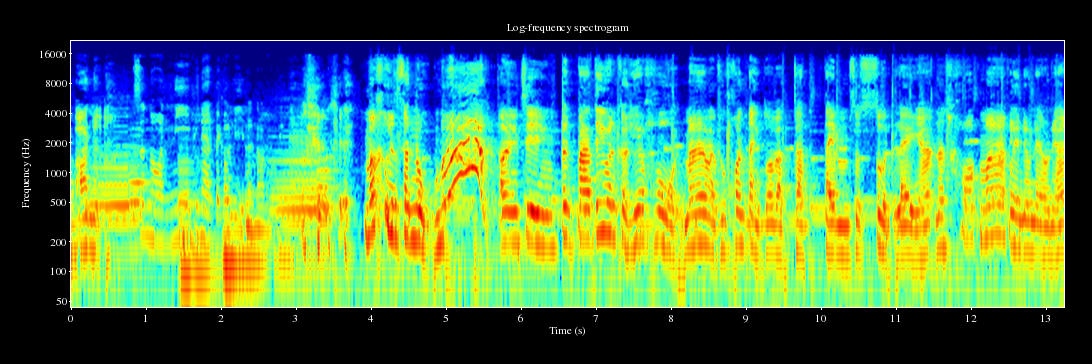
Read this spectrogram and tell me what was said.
บบ้านเนี่ยจะนอนนี่พี่แนนไปเกาหลีแล้วนอนกับพี่แนน โอเค โอเค เมื่อคืนสนุกมาก เอาจริงๆ เป็นปาร์ตี้วันเกิดที่โหดมากแบบทุกคนแต่งตัวแบบจัดเต็มสุดๆอะไรอย่างเงี้ยน่าชอบมากเลยแนวๆเนี้ย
